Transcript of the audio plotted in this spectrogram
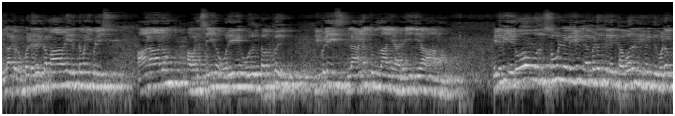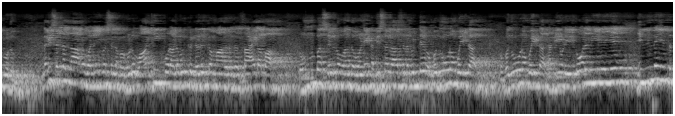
அல்லாஹ் ரொம்ப நெருக்கமாக இருந்தவன் பிளீஸ் ஆனாலும் அவன் செய்த ஒரே ஒரு தப்பு. இப்ளீஸ் லானத்துல்லாஹி அலைஹி ஆனான் எனவே ஏதோ ஒரு சூழ்நிலையில் நம்மிடத்தில் தவறு நிகழ்ந்து விடக்கூடும் நபிசல்லாக வலைவசல்லம் அவர்களோடு வாக்கிங் போற அளவுக்கு நெருக்கமாக இருந்த சாயலபா ரொம்ப செல்வம் வந்தவனே நபிசல்லாசலம் விட்டு ரொம்ப தூரம் போயிட்டார். ரொம்ப தூரம் போயிட்டார். நபியுடைய தோழமையிலேயே இல்லை என்று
